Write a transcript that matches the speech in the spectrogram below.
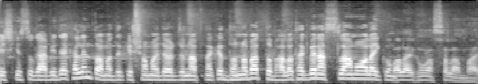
বেশ কিছু গাভী দেখালেন তো আমাদেরকে সময় দেওয়ার জন্য আপনাকে ধন্যবাদ। তো ভালো থাকবেন আসসালামু আলাইকুম। ওয়ালাইকুম আসসালাম ভাই।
